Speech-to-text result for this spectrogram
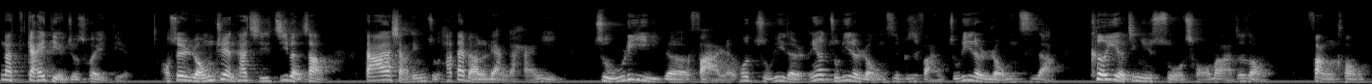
那该跌就是会跌哦。所以融券它其实基本上，大家要想清楚，它代表了两个含义：主力的法人或主力的，因为主力的融资不是法人，主力的融资啊，刻意的进行锁筹码这种放空，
